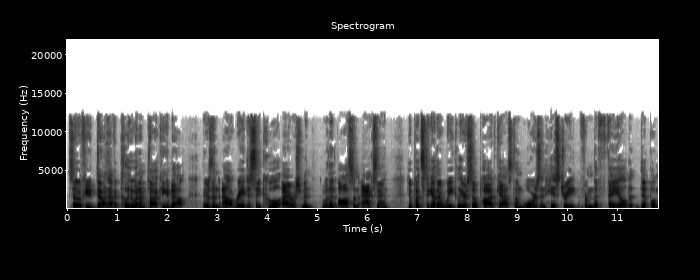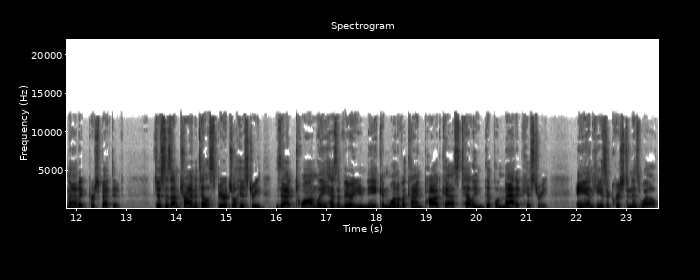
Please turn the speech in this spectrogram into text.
So, if you don't have a clue what I'm talking about, there's an outrageously cool Irishman with an awesome accent who puts together a weekly or so podcast on wars and history from the failed diplomatic perspective. Just as I'm trying to tell a spiritual history, Zach Twamley has a very unique and one of a kind podcast telling diplomatic history, and he is a Christian as well.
